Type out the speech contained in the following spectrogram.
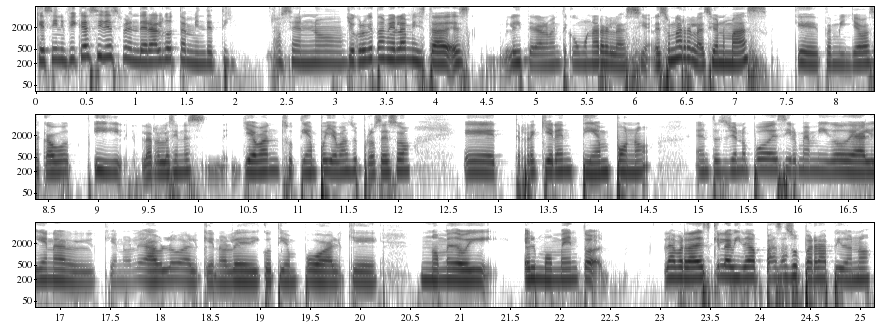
Que significa así desprender algo también de ti. O sea, no... Yo creo que también la amistad es literalmente como una relación. Es una relación más que también llevas a cabo y las relaciones llevan su tiempo, llevan su proceso, eh, requieren tiempo, ¿no? Entonces yo no puedo decirme amigo de alguien al que no le hablo, al que no le dedico tiempo, al que no me doy el momento. La verdad es que la vida pasa súper rápido, ¿no?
